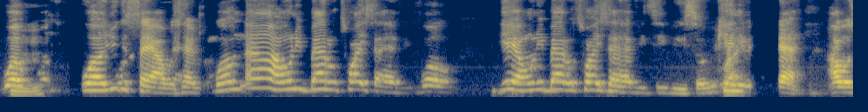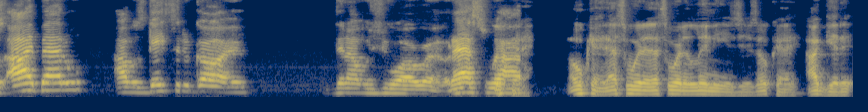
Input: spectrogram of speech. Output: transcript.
well. Mm. Well, you could say I was heavy. Well, no, nah, I only battled twice at heavy. Well, yeah, I only battled twice at heavy TV, so we can't right. even that. I was iBattle. I was Gates to the Garden. Then I was URL. That's where okay. I. Okay, that's where that's where the lineage is. Okay, I get it.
